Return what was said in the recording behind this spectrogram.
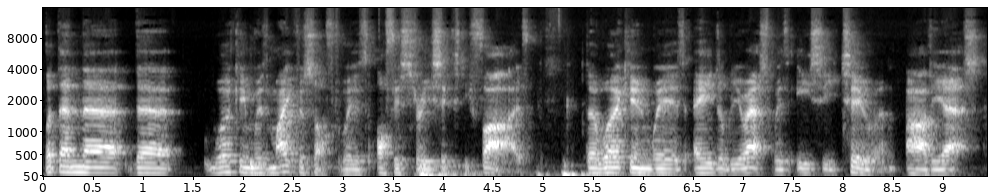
but then they're, they're working with Microsoft with Office 365. They're working with AWS with EC2 and RDS.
